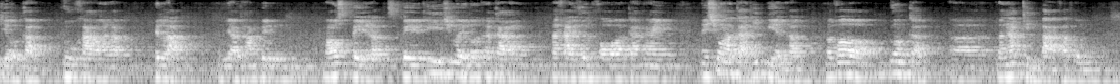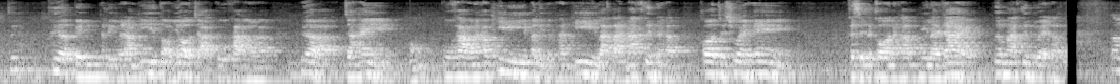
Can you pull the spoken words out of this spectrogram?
เกี่ยวกับดูคาวนะครับเป็นหลัก ผมอยากทำเป็นเมาส์สเปรย์ครับสเปรย์ที่ช่วยลดอาการระคายเคืองคออาการไอในช่วงอากาศที่เปลี่ยนครับ แล้วก็ร่วมกับระงับกลิ่นปากครับผมซึ่งเพื่อเป็นผลิตภัณฑ์ที่ต่อยอดจากกูคาวครับเพื่อจะให้ของกูคาวนะครับที่มีผลิตภัณฑ์ที่หลากหลายมากขึ้นนะครับ ก็จะช่วยให้เกษตรกรนะครับมีรายได้เพิ่มมากขึ้นด้วยครับ ก็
